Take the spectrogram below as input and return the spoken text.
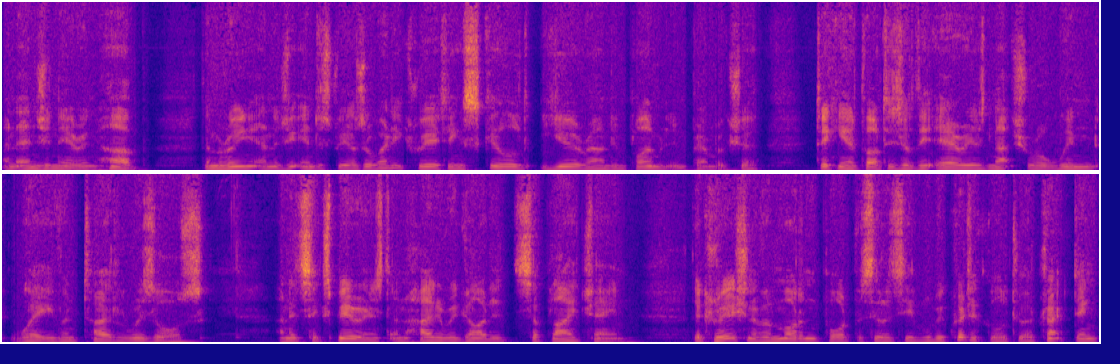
and engineering hub. The marine energy industry is already creating skilled year-round employment in Pembrokeshire, taking advantage of the area's natural wind, wave and tidal resource and its experienced and highly regarded supply chain. The creation of a modern port facility will be critical to attracting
